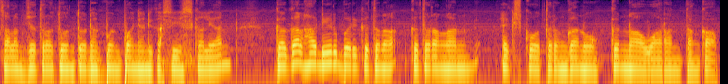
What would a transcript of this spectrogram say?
Salam sejahtera tuan-tuan dan puan-puan yang dikasihi sekalian. Gagal hadir beri keterangan Exco Terengganu kena waran tangkap.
